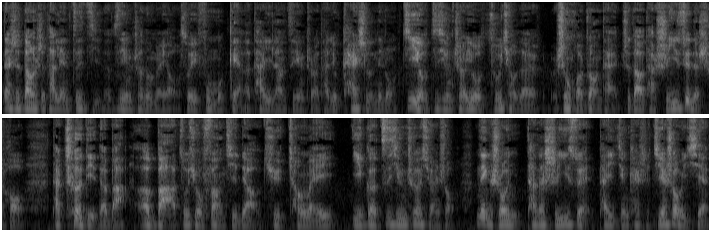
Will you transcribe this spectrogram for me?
但是当时他连自己的自行车都没有，所以父母给了他一辆自行车，他就开始了那种既有自行车又有足球的生活状态。直到他十一岁的时候，他彻底的把呃把足球放弃掉，去成为一个自行车选手。那个时候他才十一岁，他已经开始接受一些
